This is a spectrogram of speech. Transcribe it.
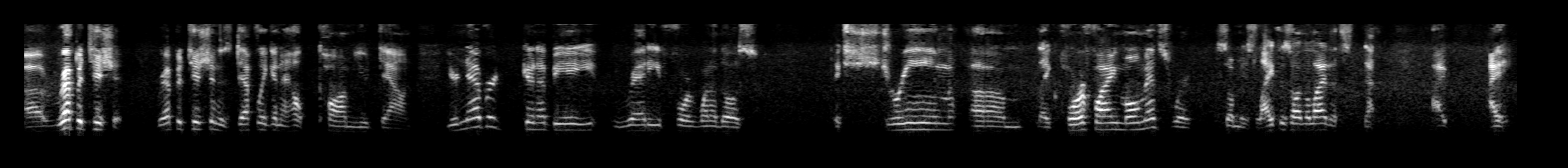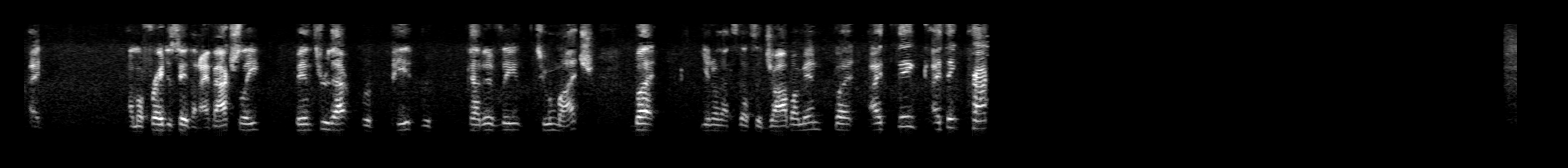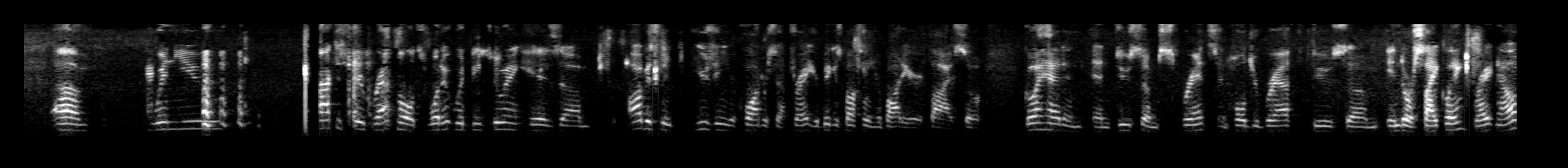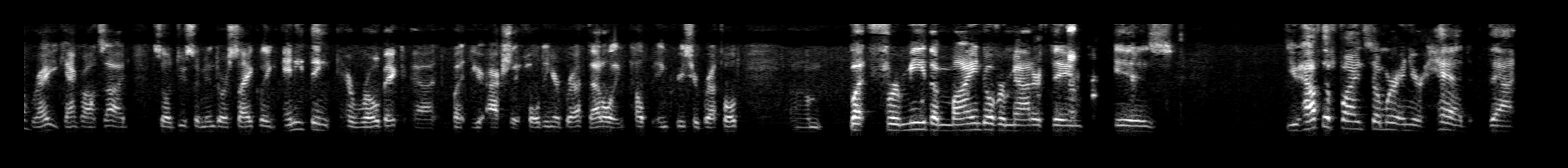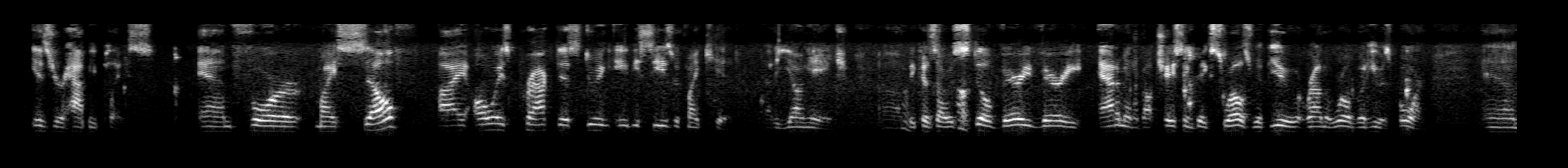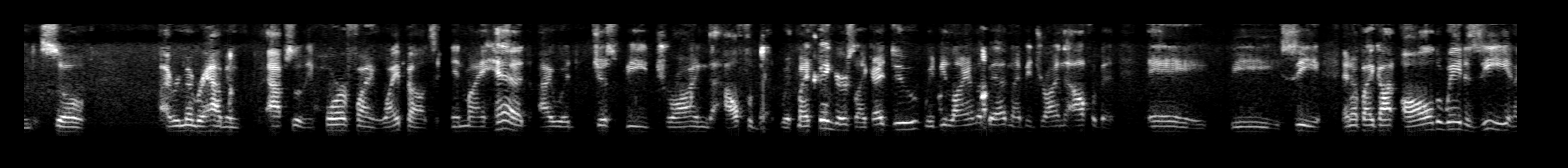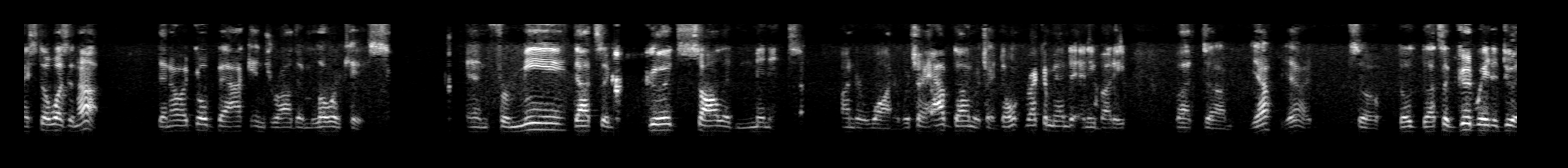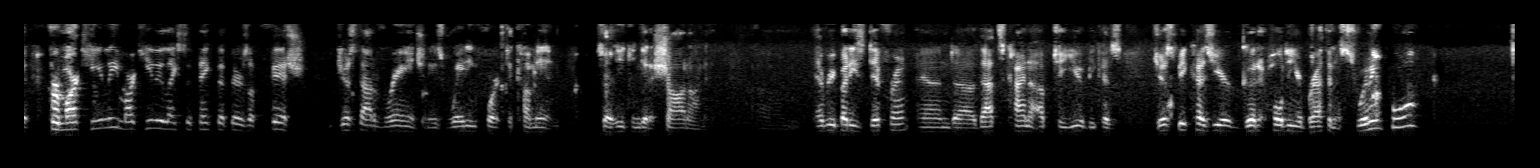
Uh, repetition. Repetition is definitely going to help calm you down. You're never going to be ready for one of those extreme, um, like horrifying moments where somebody's life is on the line. That's that. I, I, I, I'm afraid to say that I've actually been through that repeat repetitively too much, but you know that's that's the job I'm in. But I think I think practice. Um, when you practice your breath holds, what it would be doing is um, obviously using your quadriceps, right? Your biggest muscle in your body are your thighs. So go ahead and, and do some sprints and hold your breath. Do some indoor cycling right now, right? You can't go outside. So do some indoor cycling, anything aerobic, uh, but you're actually holding your breath. That'll help increase your breath hold. Um, but for me, the mind over matter thing is you have to find somewhere in your head that is your happy place and for myself, I always practiced doing ABCs with my kid at a young age uh, because I was still very, very adamant about chasing big swells with you around the world when he was born. And so I remember having absolutely horrifying wipeouts. In my head, I would just be drawing the alphabet with my fingers, like I do. We'd be lying on the bed and I'd be drawing the alphabet A, B, C. And if I got all the way to Z and I still wasn't up, then I would go back and draw them lowercase. And for me, that's a good solid minute underwater, which I have done, which I don't recommend to anybody. But um, yeah, yeah. So those, that's a good way to do it. For Mark Healy, Mark Healy likes to think that there's a fish just out of range and he's waiting for it to come in so he can get a shot on it. Everybody's different, and uh, that's kind of up to you because just because you're good at holding your breath in a swimming pool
